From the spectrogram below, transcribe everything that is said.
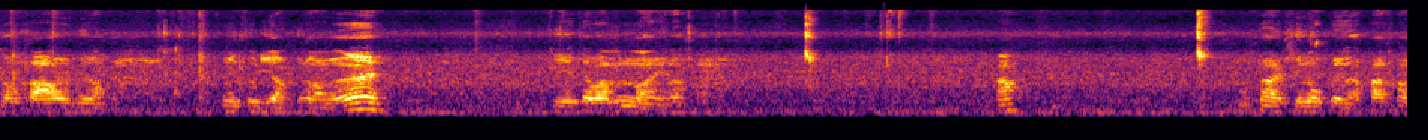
ขาวๆพี่น้องมีตัวเดียวพี่น้องเอ้ยดีแต่ว่ามันหน่อยเนาะเอ้าหน้าขี้นกเลยนะพักเข้า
